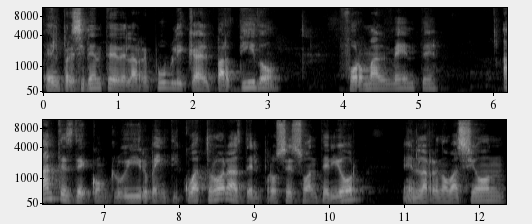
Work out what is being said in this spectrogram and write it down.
El presidente de la República, el partido, formalmente, antes de concluir 24 horas del proceso anterior en la renovación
